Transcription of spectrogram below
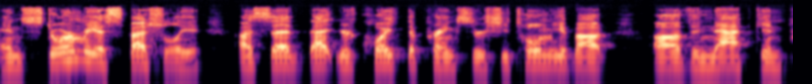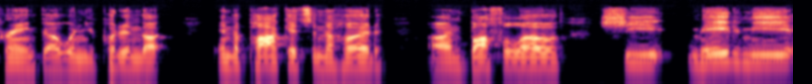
and Stormy especially uh, said that you're quite the prankster. She told me about uh, the napkin prank uh, when you put in the in the pockets in the hood uh, in Buffalo. She made me.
